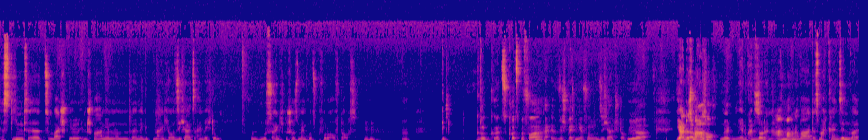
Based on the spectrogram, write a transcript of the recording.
Das dient äh, zum Beispiel in Spanien und in Ägypten eigentlich auch als Sicherheitseinrichtung und muss eigentlich geschossen werden, kurz bevor du auftauchst. Mhm. Ja. Gibt, gibt, Kurz, kurz bevor, Mhm. wir sprechen hier vom Sicherheitsstopp. Mhm. Oder ja, das macht das, auch. Nö, ja, du kannst es auch danach machen, aber das macht keinen Sinn, weil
